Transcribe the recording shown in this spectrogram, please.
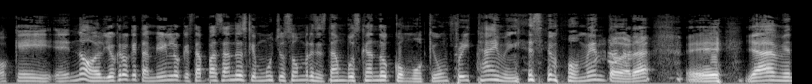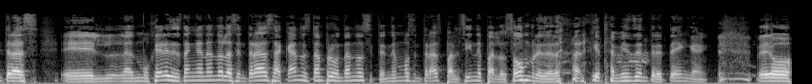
Ok, eh, no, yo creo que también lo que está pasando es que muchos hombres están buscando como que un free time en ese momento, ¿verdad? Eh, ya mientras eh, las mujeres están ganando las entradas acá, nos están preguntando si tenemos entradas para el cine para los hombres, ¿verdad? Para que también se entretengan. Pero,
